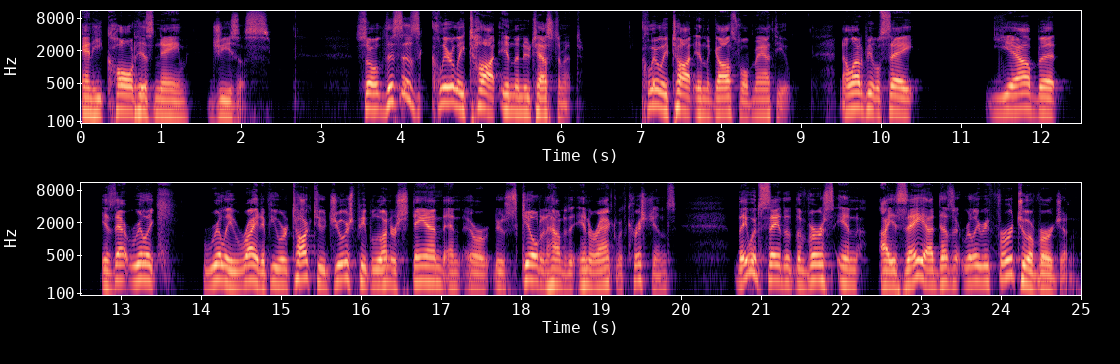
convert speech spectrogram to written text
and he called his name Jesus. So this is clearly taught in the New Testament, clearly taught in the Gospel of Matthew. Now, a lot of people say, yeah, but is that really really right? If you were to talk to Jewish people who understand and or who skilled in how to interact with Christians, they would say that the verse in Isaiah doesn't really refer to a virgin,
